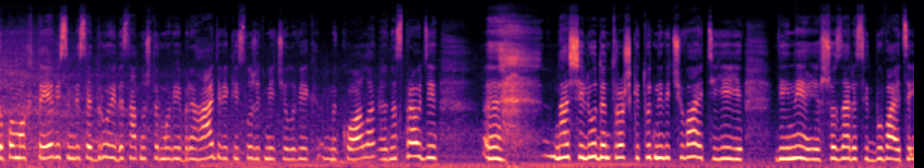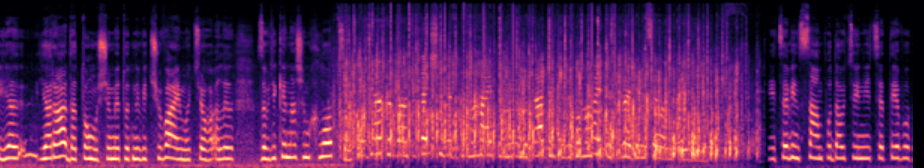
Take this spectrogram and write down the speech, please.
допомогти 82-й десантно-штурмовій бригаді, в якій служить мій чоловік Микола. Е, Насправді. Наші люди трошки тут не відчувають тієї війни, що зараз відбувається. І я, я рада тому, що ми тут не відчуваємо цього, але завдяки нашим хлопцям Я дякую вам за те, що ви допомагаєте моєму допомагайте Збройним силам. І це він сам подав цю ініціативу,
